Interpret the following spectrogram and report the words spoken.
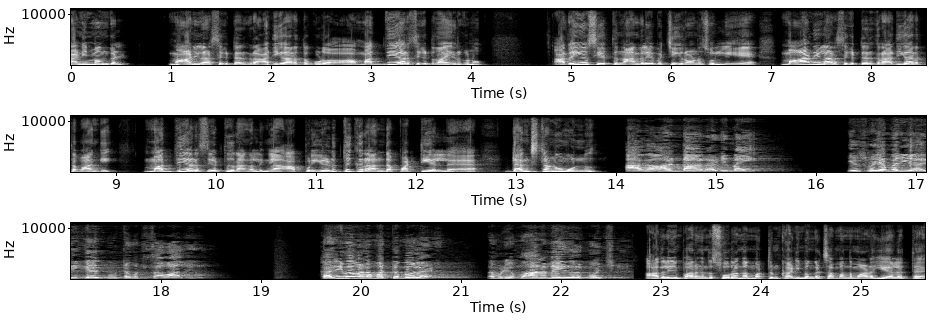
கனிமங்கள் மாநில அரசுகிட்ட இருக்கிற அதிகாரத்தை கூட மத்திய அரசுகிட்ட தான் இருக்கணும். அதையும் சேர்த்து நாங்களே வச்சுக்கிறோம்னு சொல்லி மாநில அரசுகிட்ட இருக்கிற அதிகாரத்தை வாங்கி மத்திய அரசு எடுத்துக்கிறாங்க இல்லைங்களா? அப்படி எடுத்துக்கிற அந்த பட்டியலில் டங்ஸ்டனும் ஒன்று ஆக ஆண்டான் அடிமை இது சுயமரியாதைக்கே கூட்டப்பட்ட சவால் இது. கனிம வளம் மட்டும் போல நம்முடைய மானமே இதுல போச்சு. அதுலயும் பாருங்க இந்த சுரங்கம் மற்றும் கனிமங்கள் சம்பந்தமான ஏலத்தை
